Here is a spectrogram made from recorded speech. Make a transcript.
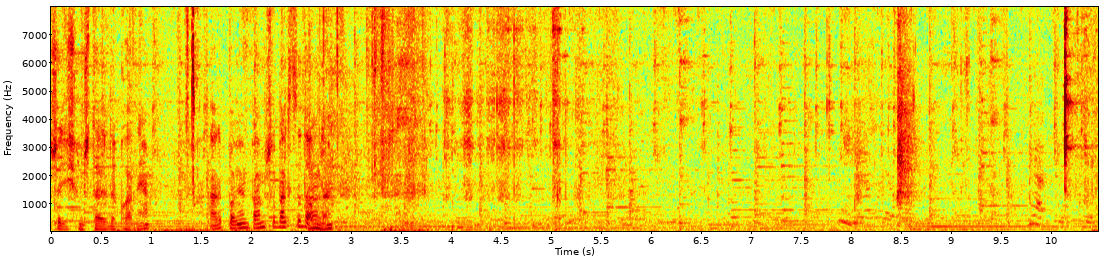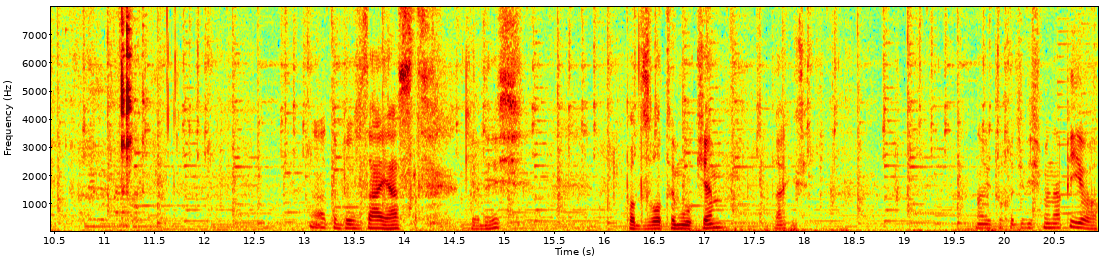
64 dokładnie. Ale powiem wam, że bardzo dobre. Był zajazd kiedyś pod Złotym Łukiem, tak? No i tu chodziliśmy na piwo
